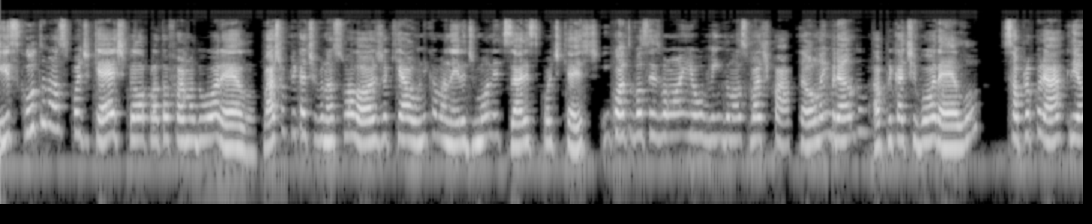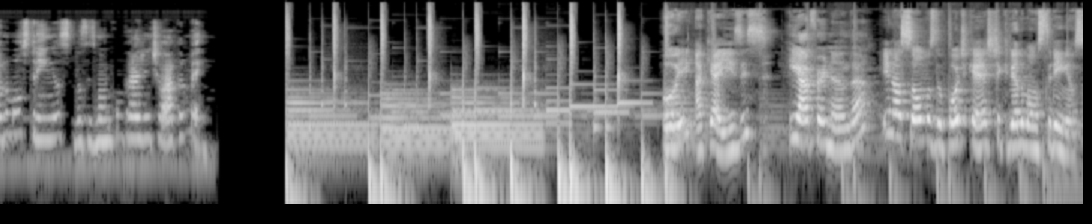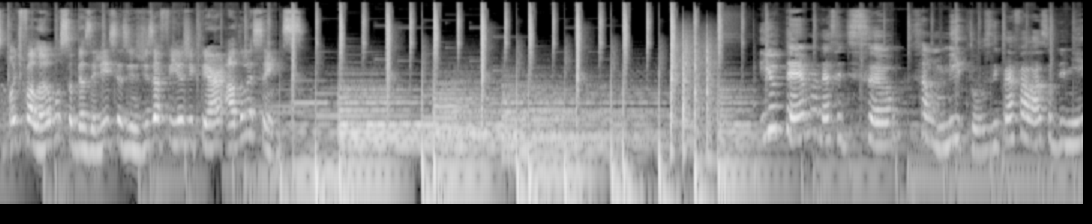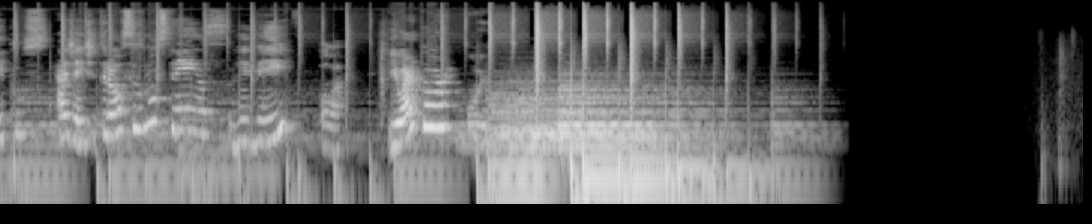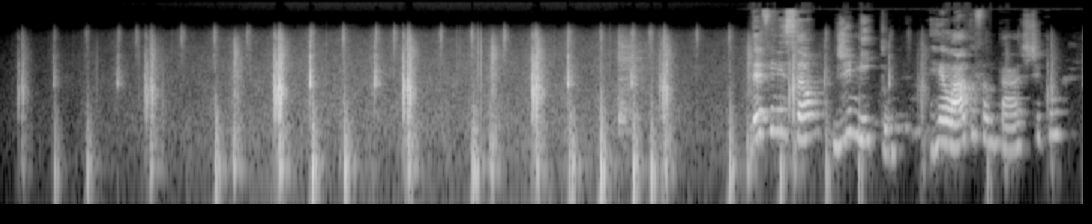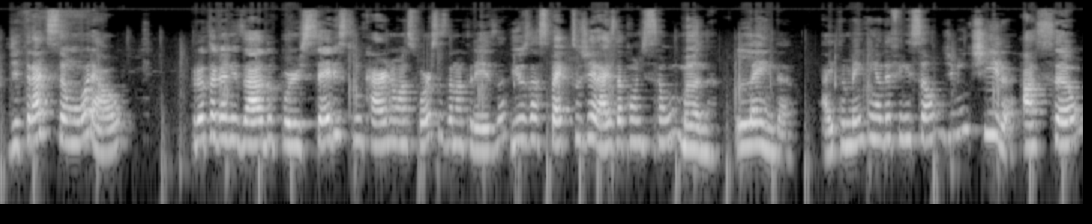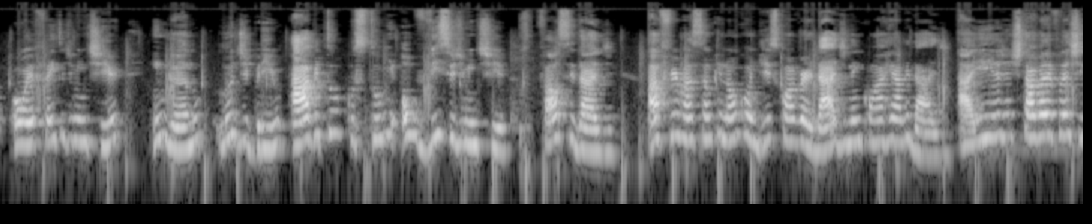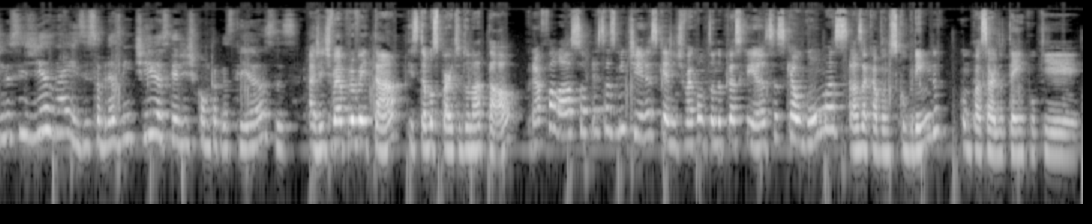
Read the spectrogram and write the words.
E escuta o nosso podcast pela plataforma do Orelo. Baixa o aplicativo na sua loja, que é a única maneira de monetizar esse podcast, enquanto vocês vão aí ouvindo o nosso bate-papo. Então, lembrando, aplicativo Orelo, só procurar Criando Monstrinhos, vocês vão encontrar a gente lá também. Oi, aqui é a Isis. E a Fernanda. E nós somos do podcast Criando Monstrinhos, onde falamos sobre as delícias e os desafios de criar adolescentes. E o tema dessa edição são mitos. E para falar sobre mitos, a gente trouxe os monstrinhos. Vivi. Olá. E o Arthur. Oi. Definição de mito: relato fantástico de tradição oral, protagonizado por seres que encarnam as forças da natureza e os aspectos gerais da condição humana. Lenda. Aí também tem a definição de mentira: ação ou efeito de mentir, engano, ludibrio, hábito, costume ou vício de mentir, falsidade afirmação que não condiz com a verdade nem com a realidade. Aí a gente estava refletindo esses dias, né, Izzy, sobre as mentiras que a gente conta para as crianças. A gente vai aproveitar que estamos perto do Natal para falar sobre essas mentiras que a gente vai contando para as crianças, que algumas elas acabam descobrindo com o passar do tempo que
